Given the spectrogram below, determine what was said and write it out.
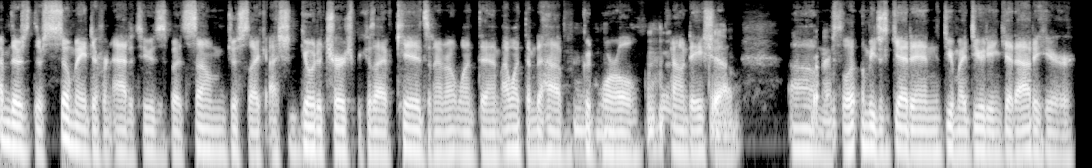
I mean, there's there's so many different attitudes, but some just like I should go to church because I have kids and I don't want them. I want them to have good mm-hmm. moral mm-hmm. foundation. Yeah. Um, right. So let, let, me just get in, do my duty, and get out of here,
